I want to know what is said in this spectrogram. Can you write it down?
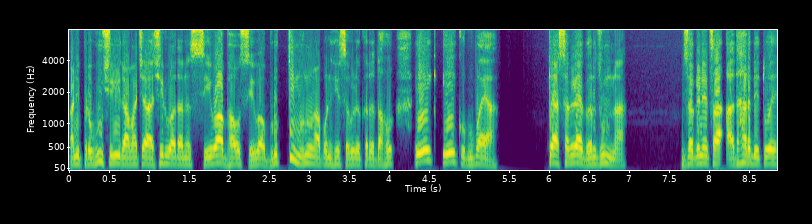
आणि प्रभू श्रीरामाच्या आशीर्वादानं सेवाभाव सेवा वृत्ती म्हणून आपण हे सगळं करत आहोत. एक एक रुपया त्या सगळ्या गरजूंना जगण्याचा आधार देतोय.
